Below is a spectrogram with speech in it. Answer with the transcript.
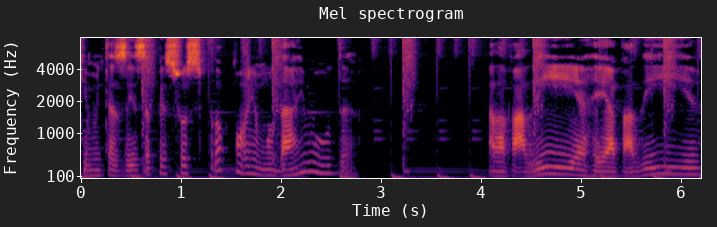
Que muitas vezes a pessoa se propõe a mudar e muda. Ela avalia, reavalia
